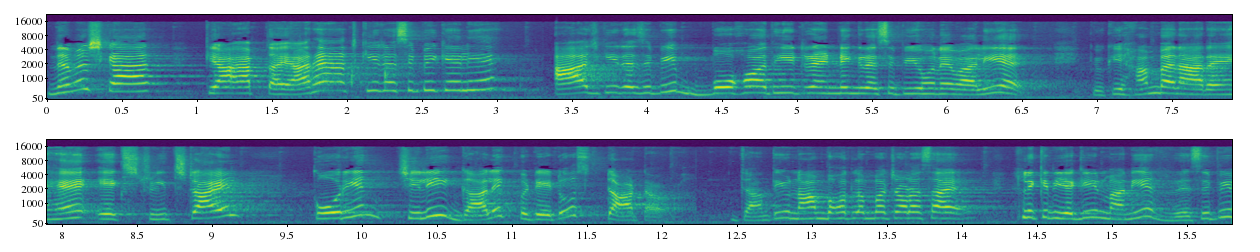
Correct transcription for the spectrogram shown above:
नमस्कार। क्या आप तैयार हैं आज की रेसिपी के लिए? आज की रेसिपी बहुत ही ट्रेंडिंग रेसिपी होने वाली है, क्योंकि हम बना रहे हैं एक street style Korean chilli garlic potato starter जानती हूँ नाम बहुत लंबा चौड़ा सा है, लेकिन यकीन मानिए रेसिपी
